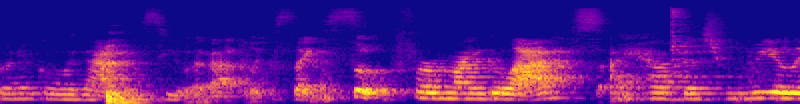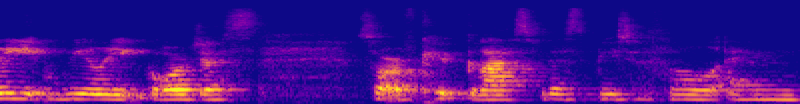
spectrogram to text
we're to go with that and see what that looks like. So for my glass, I have this really, really gorgeous sort of coupe glass for this beautiful um,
